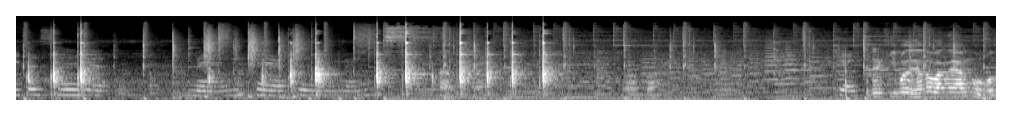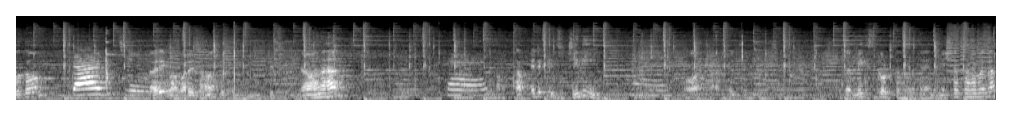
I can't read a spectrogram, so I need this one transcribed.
এটা এটা কি বলে জানো বাংলায় আম্মু বলো তো দারচিনি আরে বাবারে জানো তো কিছু জানো না হ্যাঁ এটা কি চিনি ও আচ্ছা। এটা মিক্স করতে হবে তাই না? মেশাতে হবে না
